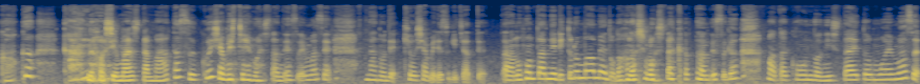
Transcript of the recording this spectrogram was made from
ごく感動しました。またすっごい喋っちゃいましたね。すいません。なので今日喋りすぎちゃって、あの本当はね、リトルマーメイドの話もしたかったんですが、また今度にしたいと思います。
